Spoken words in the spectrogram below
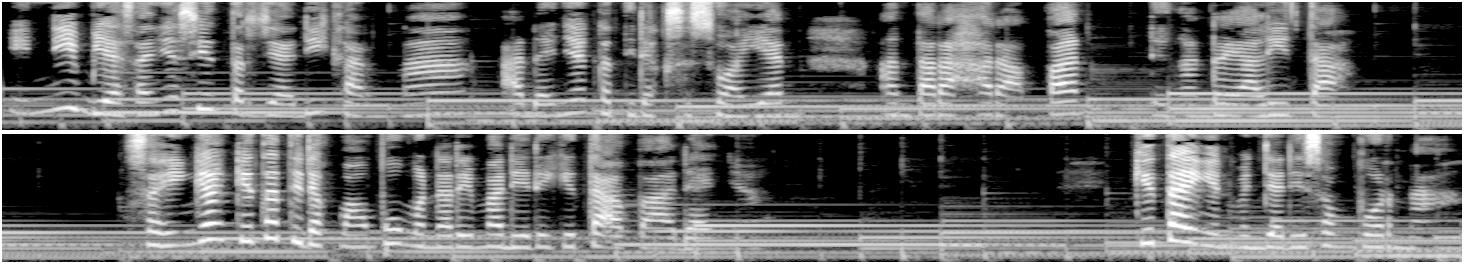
Ini biasanya sih terjadi karena adanya ketidaksesuaian antara harapan dengan realita sehingga kita tidak mampu menerima diri kita apa adanya. Kita ingin menjadi sempurna,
